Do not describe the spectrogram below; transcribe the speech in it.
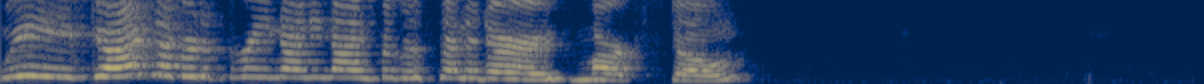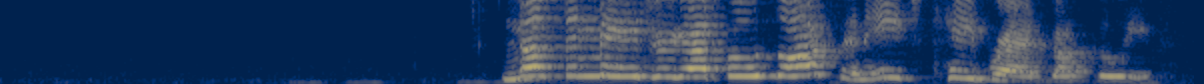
We've got number to 399 for the Senators, Mark Stone. Nothing major yet, Bo Sox, and H.K. Brad got the Leafs.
